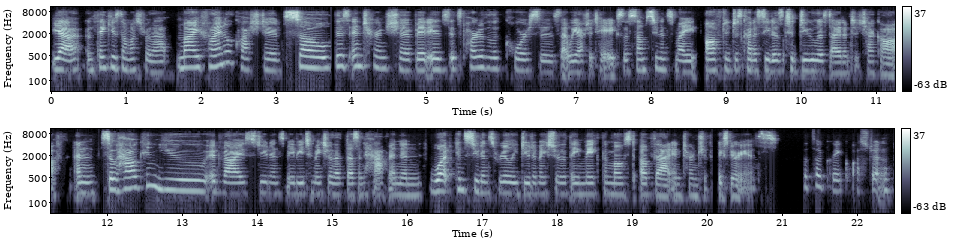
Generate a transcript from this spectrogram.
Yeah. And thank you so much for that. My final question. So this internship, it is it's part of the courses that we have to take. So some students might often just kind of see it as a to-do list item to check off. And so how can you advise students maybe to make sure that doesn't happen? And what can students really do to make sure that they make the most of that internship experience? That's a great question.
